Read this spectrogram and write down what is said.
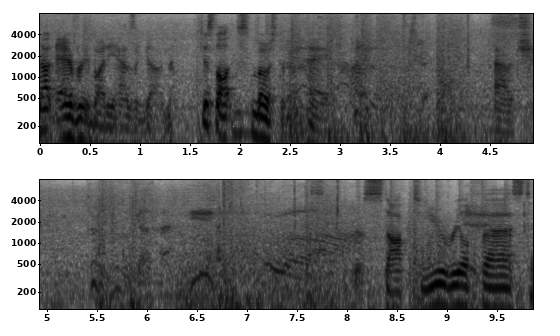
not everybody has a gun, just all, just most of them. Hey, ouch. Stop to you real fast.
